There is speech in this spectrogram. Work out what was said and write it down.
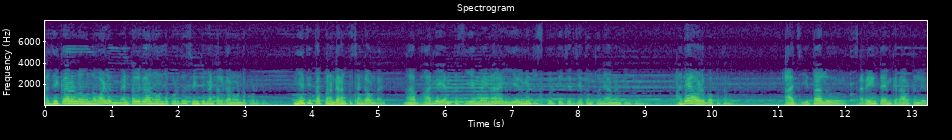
అధికారంలో ఉన్న వాళ్ళు మెంటల్ గాను ఉండకూడదు సెంటిమెంటల్ గాను ఉండకూడదు. నీతి తప్పన నిరంకుశంగా ఉండాలి. నా భార్య ఎంత సీఎం అయినా ఈ ఎలిమెంటరీ స్కూల్ టీచర్ జీతంతోనే అన్నం తింటుంది. అదే ఆవిడ గొప్పతనం. ఆ జీతాలు సరైన టైంకి రావటం లేదు.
